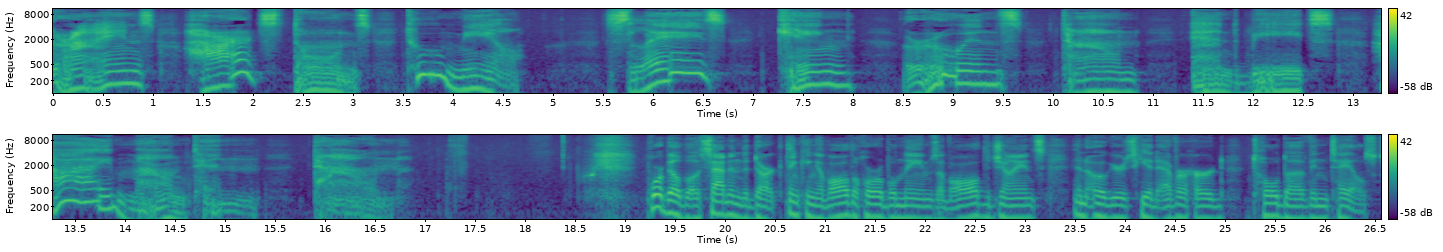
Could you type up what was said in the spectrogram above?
grinds hard stones to meal, slays king, ruins town, and beats high mountain down. Poor Bilbo sat in the dark, thinking of all the horrible names of all the giants and ogres he had ever heard told of in tales.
